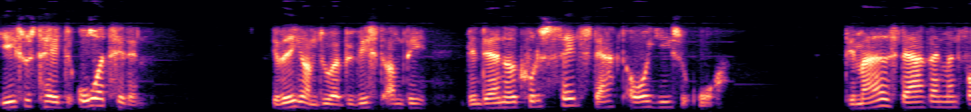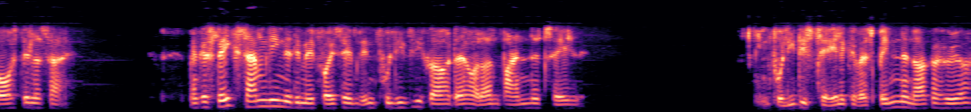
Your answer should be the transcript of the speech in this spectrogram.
Jesus talte ord til dem. Jeg ved ikke, om du er bevidst om det, men der er noget kolossalt stærkt over Jesu ord. Det er meget stærkere, end man forestiller sig. Man kan slet ikke sammenligne det med for eksempel en politiker, der holder en brændende tale. En politisk tale kan være spændende nok at høre,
